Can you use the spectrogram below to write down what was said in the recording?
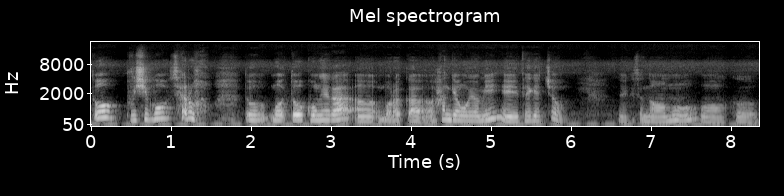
또 부시고 새로 또 뭐 또 공해가 어 뭐랄까 환경 오염이 예, 되겠죠. 네, 그래서 너무 어 그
